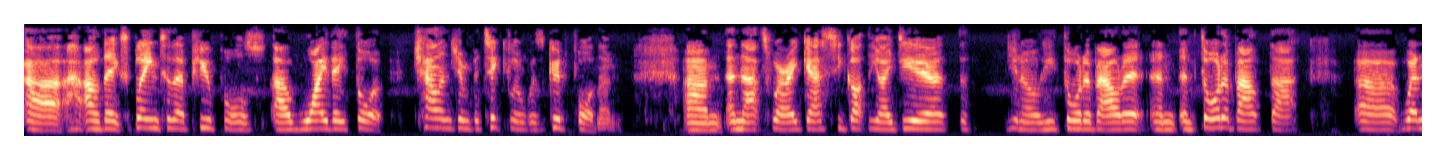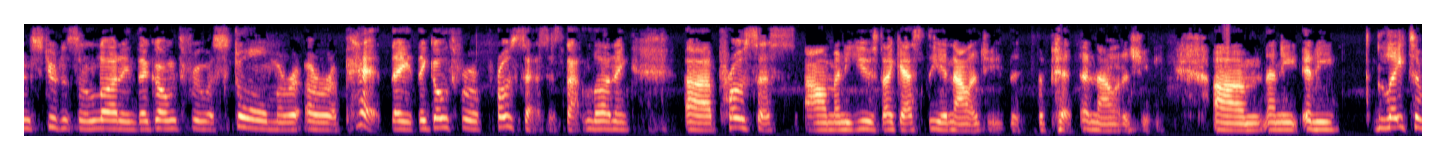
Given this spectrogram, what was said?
uh, how they explained to their pupils uh, why they thought challenge in particular was good for them, um, and that's where I guess he got the idea that you know he thought about it and and thought about that uh, when students are learning, they're going through a storm or, or a pit. They they go through a process. It's that learning uh, process. Um, and he used, I guess, the analogy, the, the pit analogy. Um, and he and he later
